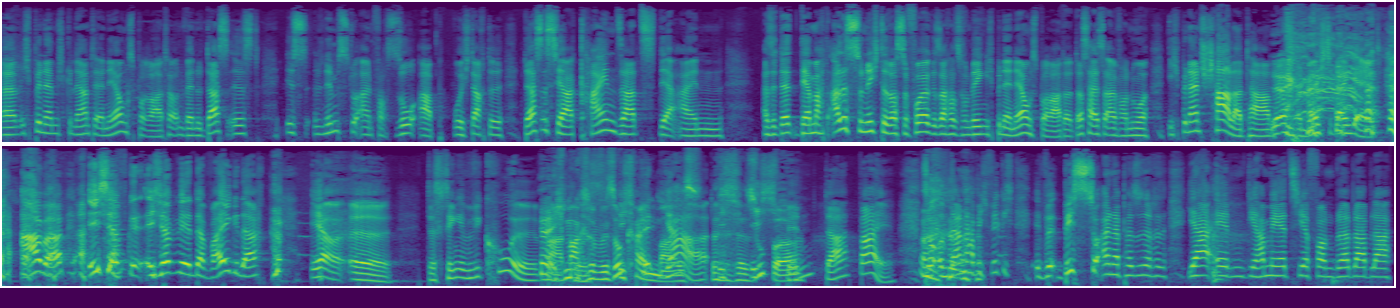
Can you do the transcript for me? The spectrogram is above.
Ähm, ich bin nämlich gelernter Ernährungsberater und wenn du das isst, isst, nimmst du einfach so ab. Wo ich dachte, das ist ja kein Satz, der einen also der, der macht alles zunichte, was du vorher gesagt hast, von wegen, ich bin Ernährungsberater. Das heißt einfach nur, ich bin ein Scharlatan Ja. und möchte dein Geld. Aber ich habe ich hab mir dabei gedacht, ja, äh, das klingt irgendwie cool. Ja, ich mag sowieso ich keinen bin, Mais. Ja, Das ich, ist ja super. Ich bin dabei. So, und dann habe ich wirklich bis zu einer Person gesagt, ja, ähm, die haben mir jetzt hier von bla bla bla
